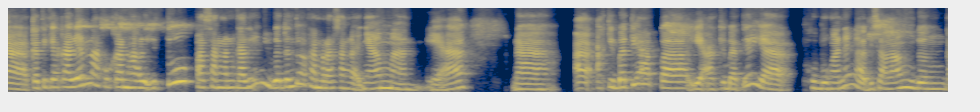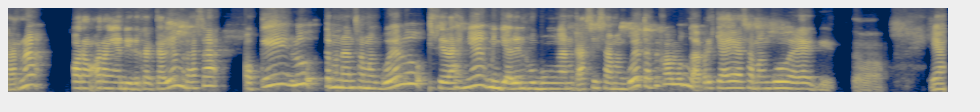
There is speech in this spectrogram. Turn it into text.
Nah ketika kalian lakukan hal itu pasangan kalian juga tentu akan merasa nggak nyaman ya. Nah akibatnya apa? Ya akibatnya ya hubungannya nggak bisa langgeng. Karena orang-orang yang di dekat kalian merasa oke okay, lu temenan sama gue lu istilahnya menjalin hubungan kasih sama gue tapi kalau lu nggak percaya sama gue? Gitu. Ya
